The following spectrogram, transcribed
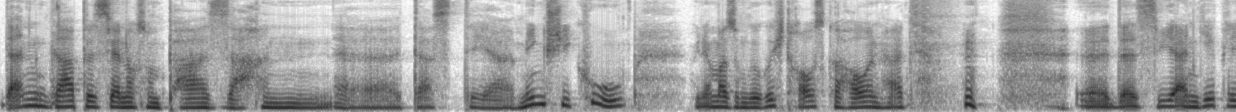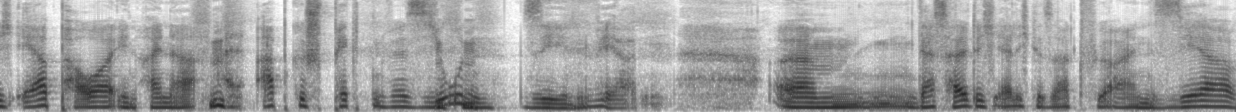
Dann gab es ja noch so ein paar Sachen, äh, dass der Ming Shi Ku wieder mal so ein Gerücht rausgehauen hat, äh, dass wir angeblich AirPower in einer abgespeckten Version sehen werden. Ähm, das halte ich ehrlich gesagt für ein sehr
